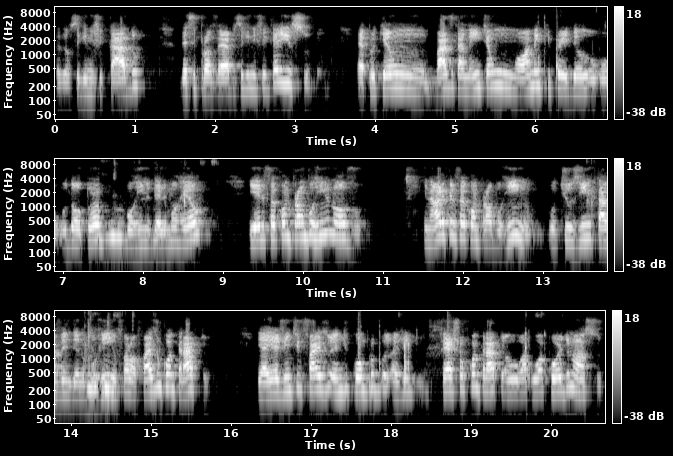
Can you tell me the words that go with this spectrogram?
Quer dizer, o significado desse provérbio significa isso é porque um, basicamente é um homem que perdeu o, o doutor, o burrinho dele morreu, e ele foi comprar um burrinho novo. E na hora que ele foi comprar o burrinho, o tiozinho que estava vendendo o burrinho falou: faz um contrato. E aí a gente faz, a gente compra, a gente fecha o contrato, o, o acordo nosso.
